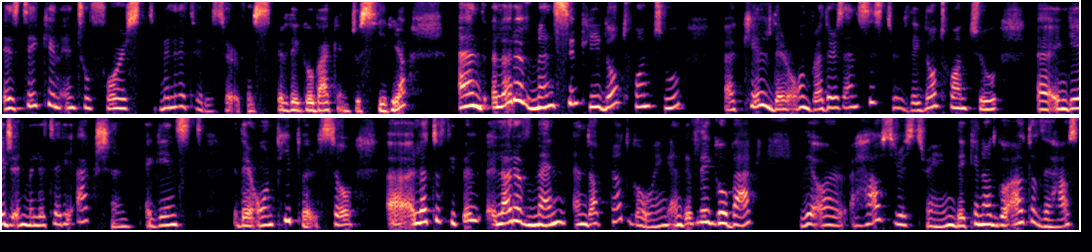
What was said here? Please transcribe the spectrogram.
is taken into forced military service if they go back into Syria, and a lot of men simply don't want to. Uh, kill their own brothers and sisters. They don't want to uh, engage in military action against their own people. So uh, a lot of people, a lot of men end up not going. And if they go back, they are house restrained. They cannot go out of the house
